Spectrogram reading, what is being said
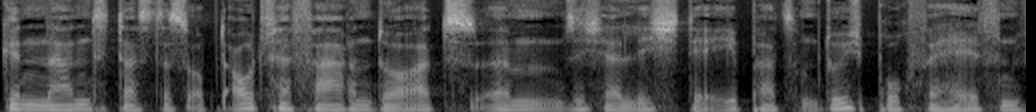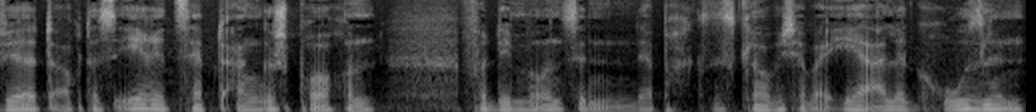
genannt, dass das Opt-out-Verfahren dort ähm, sicherlich der EPA zum Durchbruch verhelfen wird. Auch das E-Rezept angesprochen, von dem wir uns in der Praxis, glaube ich, aber eher alle gruseln.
